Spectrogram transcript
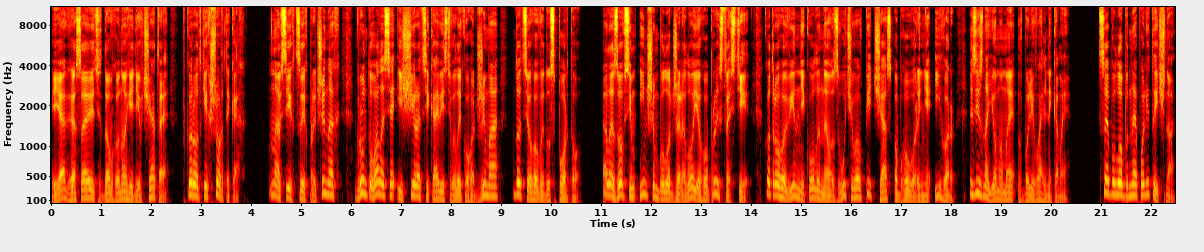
як гасають довгоногі дівчата в коротких шортиках. На всіх цих причинах ґрунтувалася і щира цікавість великого Джима до цього виду спорту, але зовсім іншим було джерело його пристрасті, котрого він ніколи не озвучував під час обговорення ігор зі знайомими вболівальниками. Це було б не політично.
